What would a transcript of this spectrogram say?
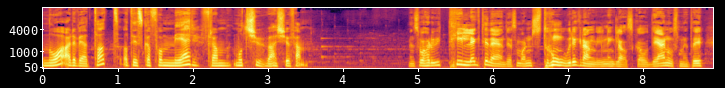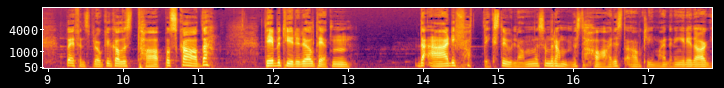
nå er det vedtatt at de skal få mer fram mot 2025. Men så har du i tillegg til det, det som var den store krangelen i Glasgow, det er noe som heter, på FN-språket kalles tap og skade. Det betyr i realiteten det er de fattigste u-landene som rammes hardest av klimaendringer i dag.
